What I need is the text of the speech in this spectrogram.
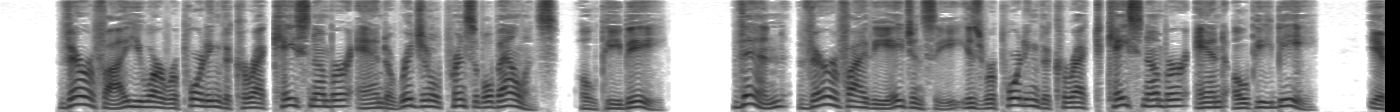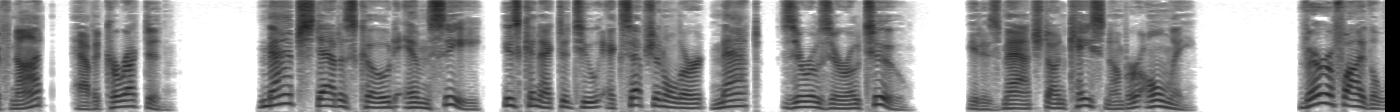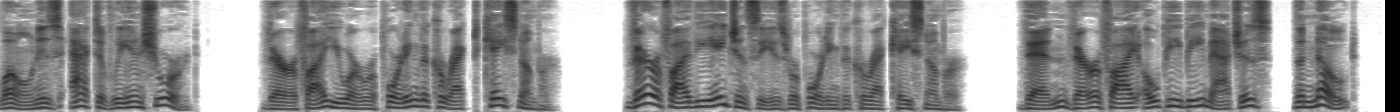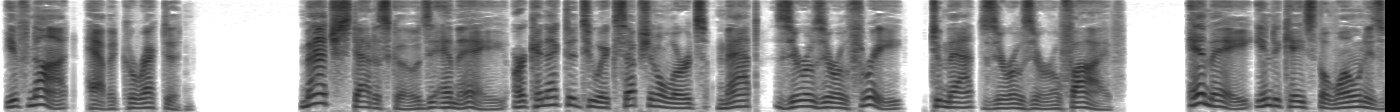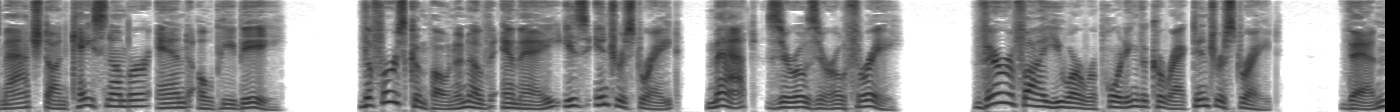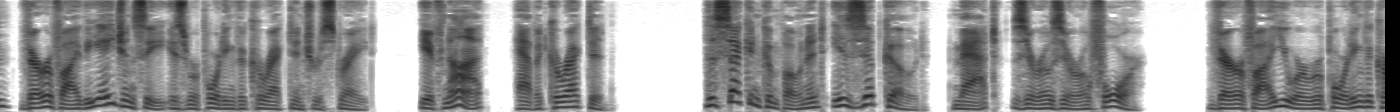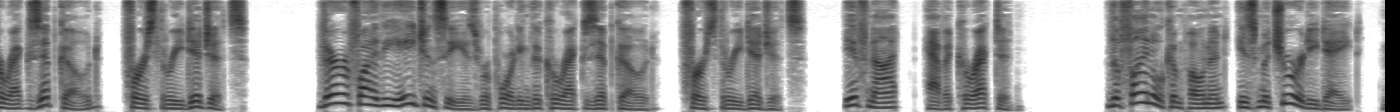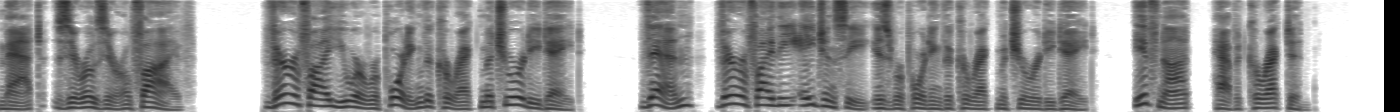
Verify you are reporting the correct case number and original principal balance, OPB. Then, verify the agency is reporting the correct case number and OPB. If not, have it corrected. Match status code MC is connected to exception alert MAT 002. It is matched on case number only. Verify the loan is actively insured. Verify you are reporting the correct case number. Verify the agency is reporting the correct case number. Then verify OPB matches the note. If not, have it corrected. Match status codes MA are connected to exception alerts MAT 003 to MAT 005. MA indicates the loan is matched on case number and OPB. The first component of MA is interest rate, MAT 003. Verify you are reporting the correct interest rate. Then, verify the agency is reporting the correct interest rate. If not, have it corrected. The second component is zip code, MAT 004. Verify you are reporting the correct zip code, first three digits. Verify the agency is reporting the correct zip code, first three digits. If not, have it corrected. The final component is maturity date, MAT 005. Verify you are reporting the correct maturity date. Then, verify the agency is reporting the correct maturity date. If not, have it corrected.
